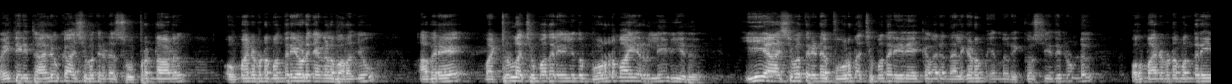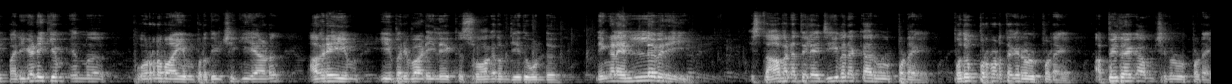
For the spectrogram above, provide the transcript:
വൈത്തിരി താലൂക്ക് ആശുപത്രിയുടെ സൂപ്രണ്ടാണ്. ബഹുമാനപ്പെട്ട മന്ത്രിയോട് ഞങ്ങൾ പറഞ്ഞു അവരെ മറ്റുള്ള ചുമതലയിൽ നിന്നും പൂർണമായി റിലീവ് ചെയ്ത് ഈ ആശുപത്രിയുടെ പൂർണ ചുമതലയിലേക്ക് അവരെ നൽകണം എന്ന് റിക്വസ്റ്റ് ചെയ്തിട്ടുണ്ട്. ബഹുമാനപ്പെട്ട മന്ത്രി പരിഗണിക്കും എന്ന് പൂർണമായും പ്രതീക്ഷിക്കുകയാണ്. അവരെയും ഈ പരിപാടിയിലേക്ക് സ്വാഗതം ചെയ്തുകൊണ്ട് നിങ്ങളെല്ലാവരെയും ഈ സ്ഥാപനത്തിലെ പൊതുപ്രവർത്തകർ ഉൾപ്പെടെ അഭ്യുദയകാംക്ഷികൾ ഉൾപ്പെടെ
